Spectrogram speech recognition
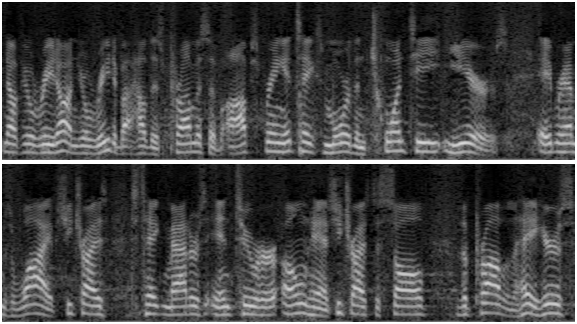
Now, if you'll read on, you'll read about how this promise of offspring, it takes more than 20 years. Abraham's wife, she tries to take matters into her own hands. She tries to solve the problem. Hey, here's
